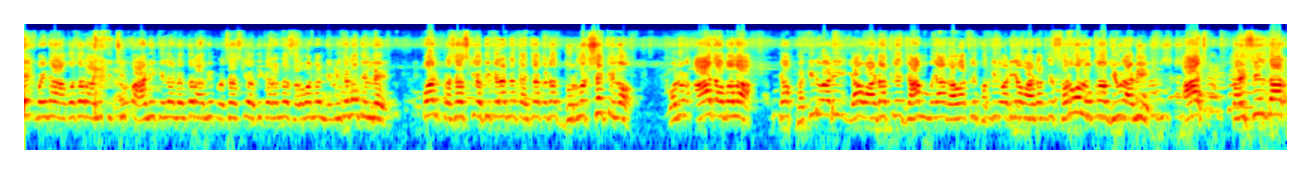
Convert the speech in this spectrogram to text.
एक महिन्या अगोदर आम्ही तिची पाहणी केल्यानंतर आम्ही प्रशासकीय अधिकाऱ्यांना सर्वांना निवेदनं दिले. पण प्रशासकीय अधिकाऱ्यांना त्यांच्याकडे दुर्लक्ष केलं. म्हणून आज आम्हाला या फकीरवाडी या वार्डातले जाम या गावातले फकीरवाडी या वार्डातले सर्व लोक घेऊन आम्ही आज तहसीलदार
